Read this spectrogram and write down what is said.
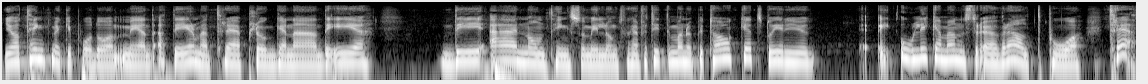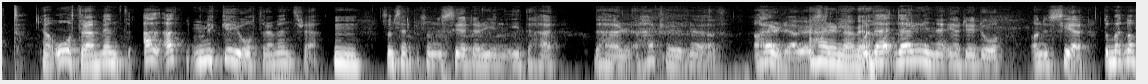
jag har tänkt mycket på då med att det är de här träpluggarna, det är det är någonting som är lugnt för För tittar man upp i taket då är det ju eh, olika mönster överallt på träet. Ja, återanvänt. All, allt, mycket är ju återanvänt trä. Mm. Som exempel som du ser där inne i det här, det här, här tror jag är löv. Ja, här är löv. Här är löv, ja. Och där, där inne är det då, om du ser, de, de,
